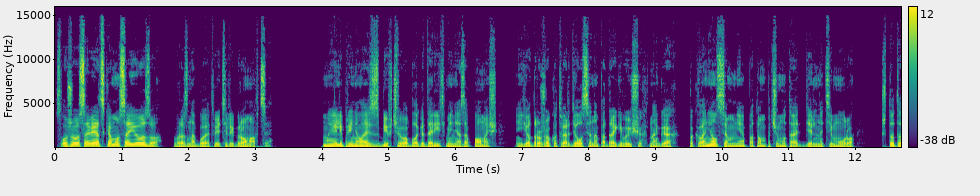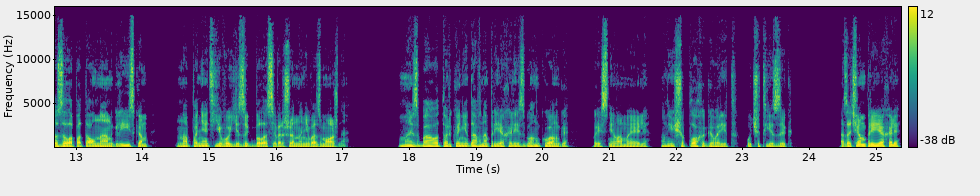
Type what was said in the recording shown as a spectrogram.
«Служу Советскому Союзу!» — в разнобой ответили громовцы. Мэйли принялась сбивчиво благодарить меня за помощь. Ее дружок утвердился на подрагивающих ногах. Поклонился мне, потом почему-то отдельно Тимуру. Что-то залопотал на английском, но понять его язык было совершенно невозможно. «Мы с Бао только недавно приехали из Гонконга», — пояснила Мэйли. «Он еще плохо говорит, учит язык». «А зачем приехали?»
